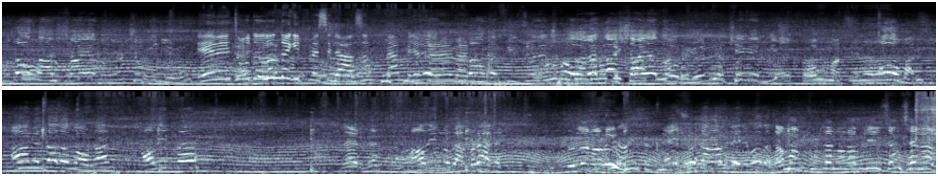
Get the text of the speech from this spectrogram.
bu dal da aşağıya doğru çok iniyor. Evet o dalın da gitmesi lazım. Ben bile karar verdim. fizyolojik olarak aşağıya doğru yönünü çevirmiş. Olmaz. Olmaz. Ahmet alın oradan. Alayım mı? Nerede? Alayım mı ben bırak. Şuradan alıyorum. Ben şuradan al benim oğlum. Tamam şuradan alabiliyorsan sen al.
